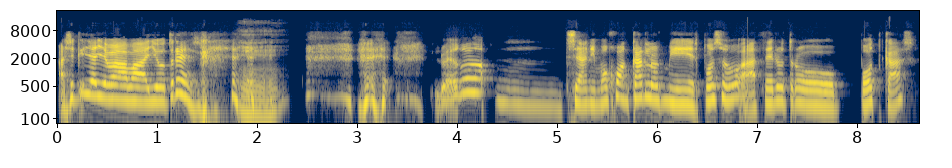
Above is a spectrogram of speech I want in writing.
Así que ya llevaba yo tres. Luego mm, se animó Juan Carlos, mi esposo, a hacer otro podcast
